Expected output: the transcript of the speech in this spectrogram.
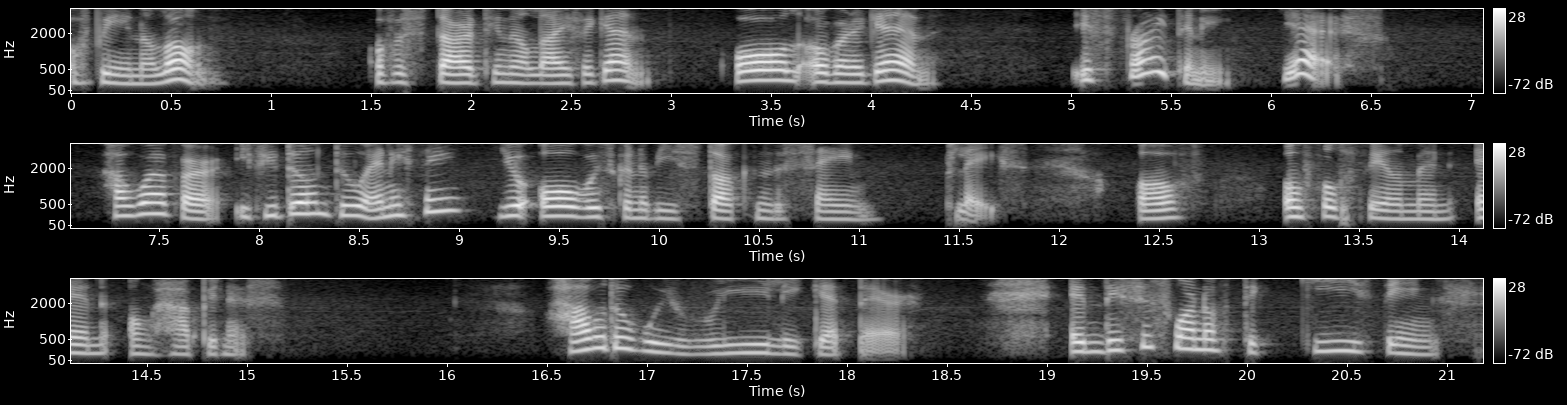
of being alone, of starting a life again, all over again. It's frightening, yes. However, if you don't do anything, you're always going to be stuck in the same place of unfulfillment and unhappiness. How do we really get there? And this is one of the key things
